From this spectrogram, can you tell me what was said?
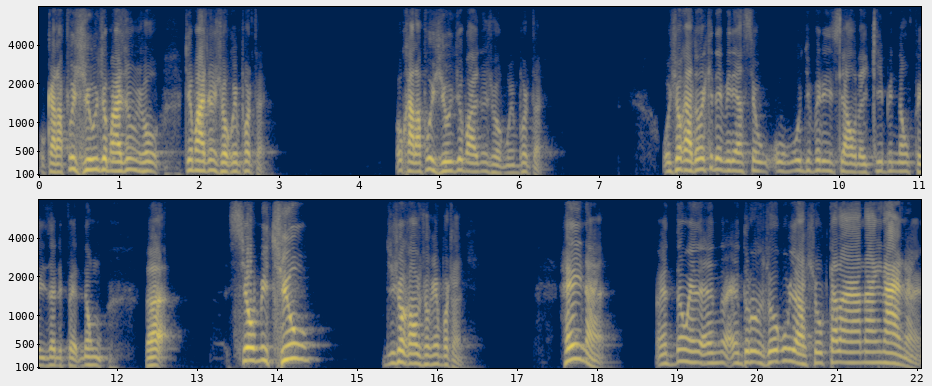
O cara fugiu de mais um jogo, de mais um jogo importante. O cara fugiu de mais um jogo importante. O jogador que deveria ser o, o, o diferencial da equipe não fez a diferença. Não, uh, se omitiu de jogar um jogo importante. Reina então, entrou no jogo e achou que tá na, na.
